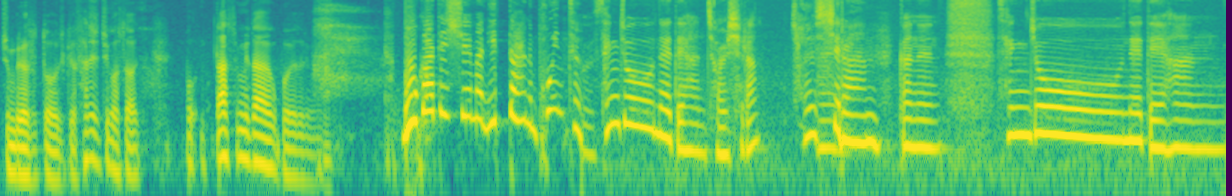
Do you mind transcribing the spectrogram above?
준비해서 또 이렇게 사진 찍어서 뭐, 땄습니다 하고 보여드립니다. 모가디슈에만 있다 하는 포인트. 그 생존에 대한 절실함? 절실함. 그러니까는 생존에 대한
